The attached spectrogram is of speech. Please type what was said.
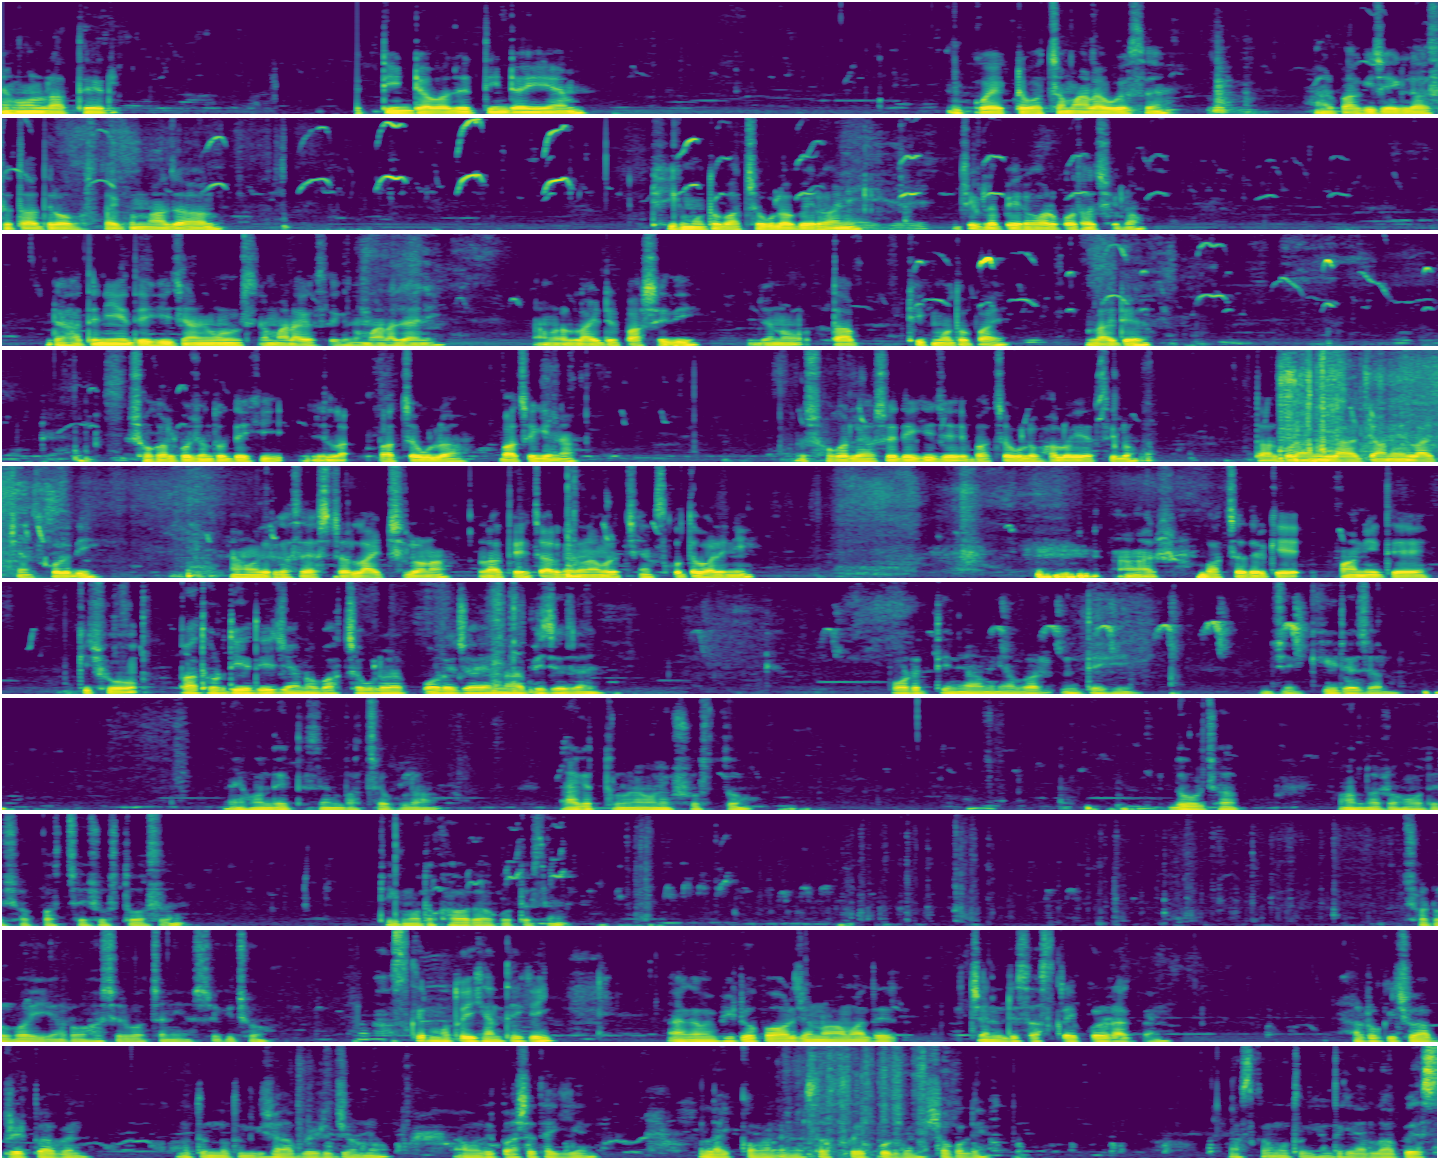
এখন রাতের তিনটা বাজে, তিনটা এম কয়েকটা বাচ্চা মারাও গেছে। আর বাকি যেগুলো আছে তাদের অবস্থা একদম নাজাহাল। ঠিক মতো বাচ্চাগুলো বের হয়নি, যেগুলো বের হওয়ার কথা ছিল। এটা হাতে নিয়ে দেখি যে আমি মনে হচ্ছিল মারা গেছে, কিন্তু মারা যায়নি। আমরা লাইটের পাশে দিই, যেন তাপ ঠিক মতো পায় লাইটের। সকাল পর্যন্ত দেখি যে বাচ্চাগুলা বাঁচে কিনা। সকালে আসে দেখি যে বাচ্চাগুলো ভালোই ছিল তারপরে আমি লাইট টানে, লাইট চেঞ্জ করে দিই। আমাদের কাছে এক্সট্রা লাইট ছিল না রাতে, যার কারণে আমরা চেঞ্জ করতে পারিনি। আর বাচ্চাদেরকে পানিতে কিছু পাথর দিয়ে দিই যেন বাচ্চাগুলো পড়ে যায়, না ভিজে যায়। পরের দিনে আমি আবার দেখি যে কী রেজাল্ট এখন দেখতেছেন বাচ্চাগুলো আগের তুলনায় অনেক সুস্থ। দৌড়ঝাঁপ। আল্লাহর রহমতে সব বাচ্চাই সুস্থ আছে। ঠিক মতো খাওয়া দাওয়া করতেছে। ছোট ভাই আরও হাঁসের বাচ্চা নিয়ে আসছে কিছু। আজকের মতো এইখান থেকেই। আগামী ভিডিও পাওয়ার জন্য আমাদের চ্যানেলটি সাবস্ক্রাইব করে রাখবেন। আরও কিছু আপডেট পাবেন। নতুন নতুন কিছু আপডেটের জন্য আমাদের পাশে থাকিয়ে লাইক কমেন্ট এবং সাবস্ক্রাইব করবেন সকলে। আজকের মতো এখান থেকে আল্লাহ হাফেজ।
